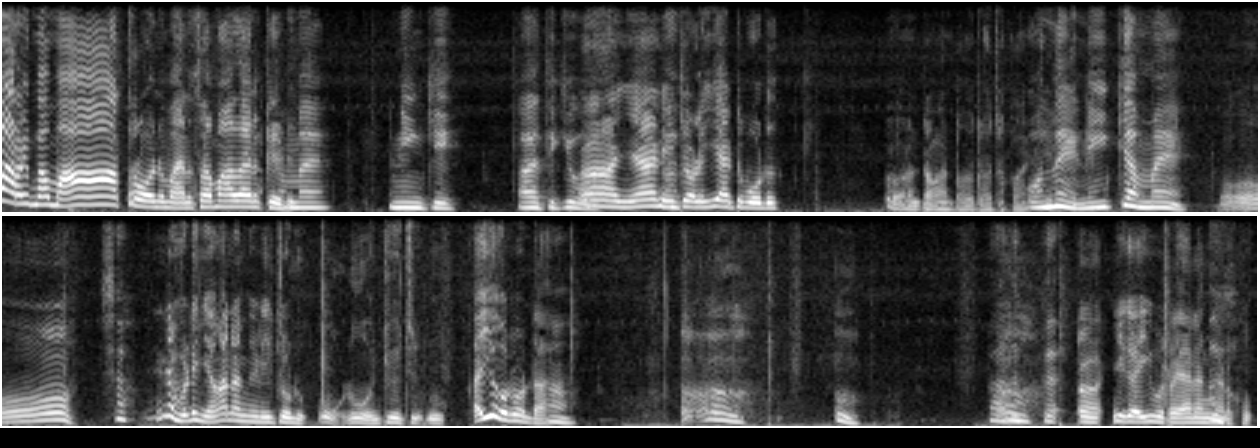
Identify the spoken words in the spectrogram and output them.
പറയുമ്പോ മാത്രം മനസമാധാനം കേട്ടു ആ ഞാൻ ഈ ചൊളിയായിട്ട് പോട്. വേണ്ട വേണ്ട ഓരോരോ പണി. ഒന്ന് എണീക്കമ്മേ ഓ എന്നെ ഇവിടെ ഞാൻ അങ്ങ് എണീറ്റോളൂ. ഓളൂ ഓൻ വെച്ച് കൈ പതുക്കെ. നീ കൈ വിട്ട ഞാൻ അങ്ങ് കിടക്കും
